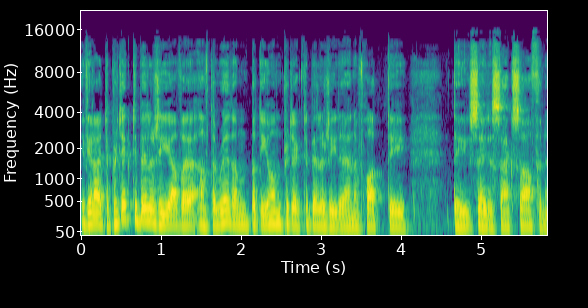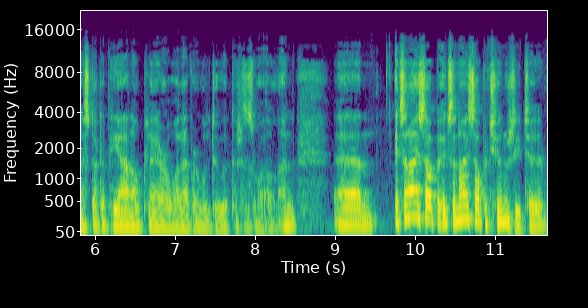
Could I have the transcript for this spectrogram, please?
if you like, the predictability of, a, of the rhythm, but the unpredictability then of what the, the, say, the saxophonist or the piano player or whatever will do with it as well. And um, it's, a nice op- it's a nice opportunity to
